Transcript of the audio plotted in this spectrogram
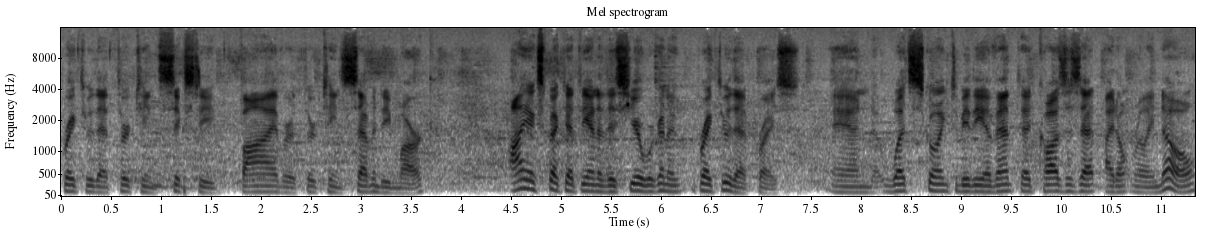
break through that 1365 or 1370 mark. I expect at the end of this year we're going to break through that price. And what's going to be the event that causes that, I don't really know.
